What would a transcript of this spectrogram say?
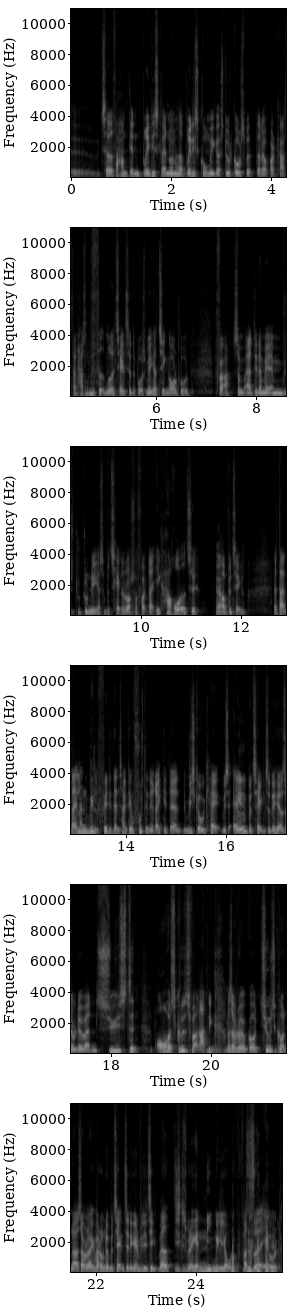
øh, øh, taget fra ham, det er den britiske, hvad nu hedder, britisk komiker Stuart Goldsmith, der laver podcast. Han har sådan en fed måde at tale det på, som jeg ikke har tænkt over det på før, som er det der med, at hvis du donerer, så betaler du også for folk, der ikke har råd til Ja. at betale. Altså, der, der er et eller andet vildt fedt i den tanke. Det er jo fuldstændig rigtigt. Det er, vi skal jo ikke have, hvis alle betalte til det her, så ville det jo være den sygeste overskudsforretning. Og så ville det jo gå 20 sekunder, og så ville der ikke være nogen, der betalte til det igen, fordi de tænkte, hvad? De skal sgu da ikke have 9 millioner for at sidde og ævle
